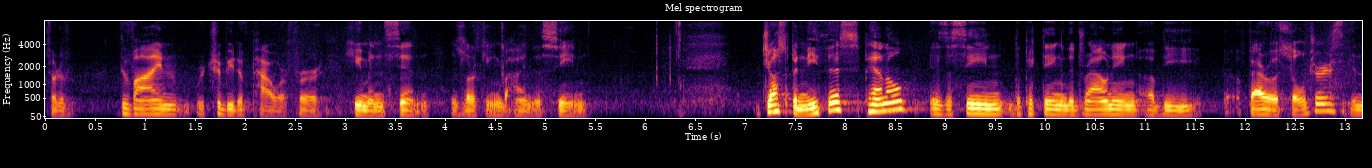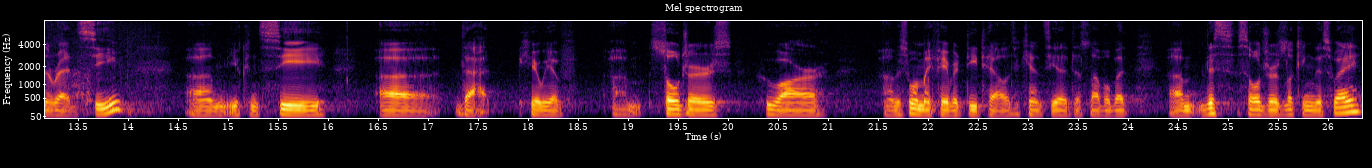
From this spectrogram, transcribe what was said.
sort of divine retributive power for human sin is lurking behind this scene. Just beneath this panel is a scene depicting the drowning of the Pharaoh's soldiers in the Red Sea. Um, you can see uh, that here we have um, soldiers who are, um, this is one of my favorite details. You can't see it at this level, but um, this soldier is looking this way,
